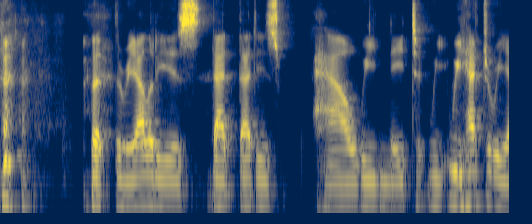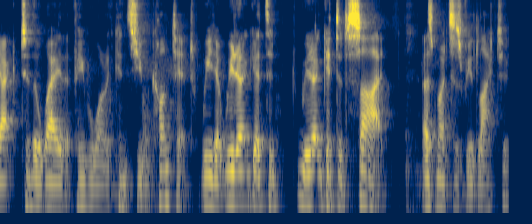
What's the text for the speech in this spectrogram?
but the reality is that that is how we need to we, we have to react to the way that people want to consume content. We don't we don't get to we don't get to decide as much as we'd like to.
